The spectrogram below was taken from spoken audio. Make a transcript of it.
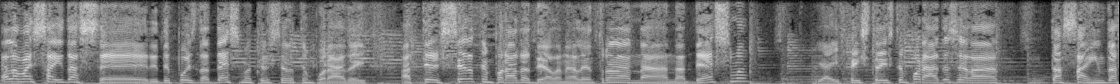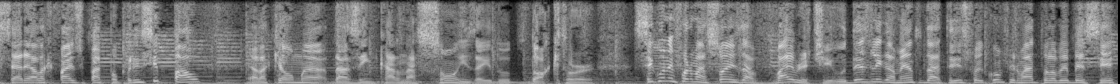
ela vai sair da série depois da 13 terceira temporada aí. A terceira temporada dela, né? Ela entrou na, na, na, décima e aí fez três temporadas. Ela tá saindo da série, ela que faz o papel principal. Ela que é uma das encarnações aí do Doctor. Segundo informações da Variety, o desligamento da atriz foi confirmado pela BBC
